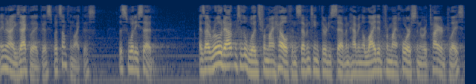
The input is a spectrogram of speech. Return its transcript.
Maybe not exactly like this, but something like this. This is what he said. As I rode out into the woods for my health in 1737, having alighted from my horse in a retired place,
